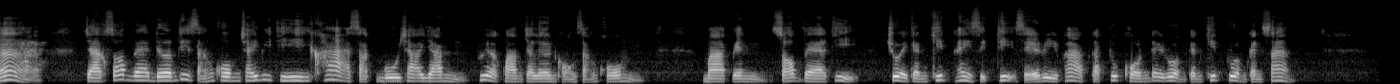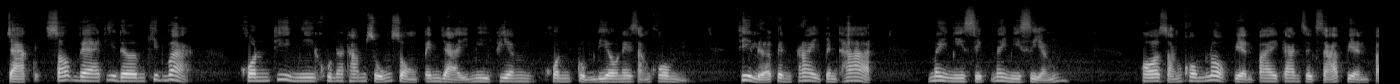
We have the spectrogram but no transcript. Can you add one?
อ่าจากซอฟต์แวร์เดิมที่สังคมใช้วิธีฆ่าสัตว์บูชายัญ เพื่อความเจริญของสังคม มาเป็นซอฟต์แวร์ที่ ช่วยกันคิดให้สิทธิเสรีภาพกับทุกคนได้ร่วมกันคิดร่วมกันสร้าง จากซอฟต์แวร์ที่เดิมคิดว่า คนที่มีคุณธรรมสูงส่งเป็นใหญ่มีเพียงคนกลุ่มเดียวในสังคม ที่เหลือเป็นไพร่เป็นทาสไม่มีสิทธิ์ไม่มีเสียง พอสังคมโลกเปลี่ยนไปการศึกษาเปลี่ยนไป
